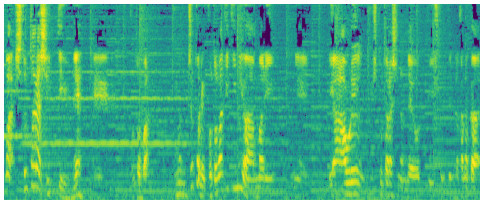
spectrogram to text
まあ、人たらしっていうね、えー、言葉。ちょっとね、言葉的にはあんまりね、いやー、俺、人たらしなんだよっていう人ってなかなか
